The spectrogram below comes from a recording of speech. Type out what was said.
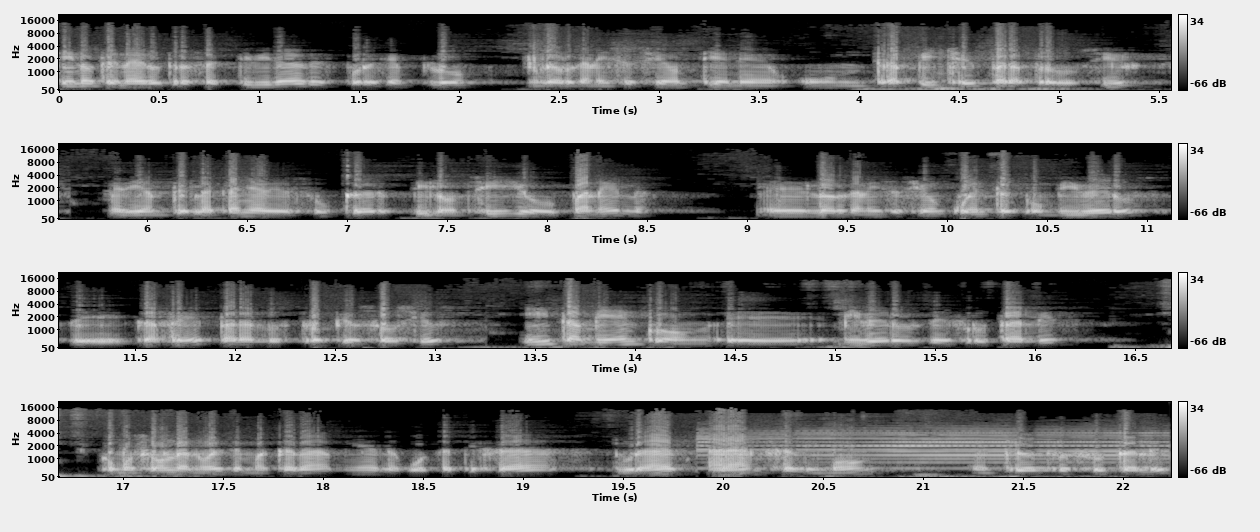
sino tener otras actividades. Por ejemplo, la organización tiene un trapiche para producir mediante la caña de azúcar, piloncillo o panela. Eh, la organización cuenta con viveros de café para los propios socios y también con eh, viveros de frutales como son la nuez de macadamia, el aguacatejá, duraz, naranja, limón, entre otros frutales,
